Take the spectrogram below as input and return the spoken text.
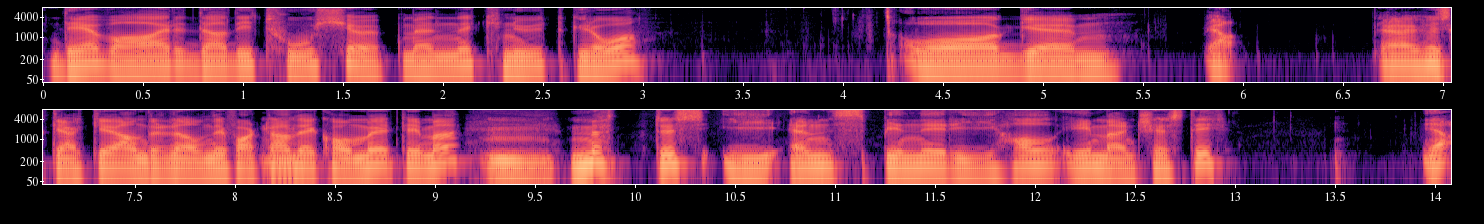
det var da de to kjøpmennene Knut Grå og eh, ja, jeg husker ikke andre navn i farta, det kommer til meg, møttes i en spinnerihall i Manchester. Ja.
